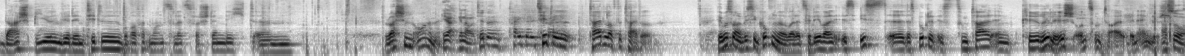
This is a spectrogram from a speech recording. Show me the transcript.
da spielen wir den Titel, worauf hatten wir uns zuletzt verständigt? Ähm, Russian Ornament. Ja, genau. Titel, Title, Titel, Title of the Title. Hier muss man ein bisschen gucken bei der CD, weil es ist, äh, das Booklet ist zum Teil in Kyrillisch und zum Teil in Englisch. Ach so,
